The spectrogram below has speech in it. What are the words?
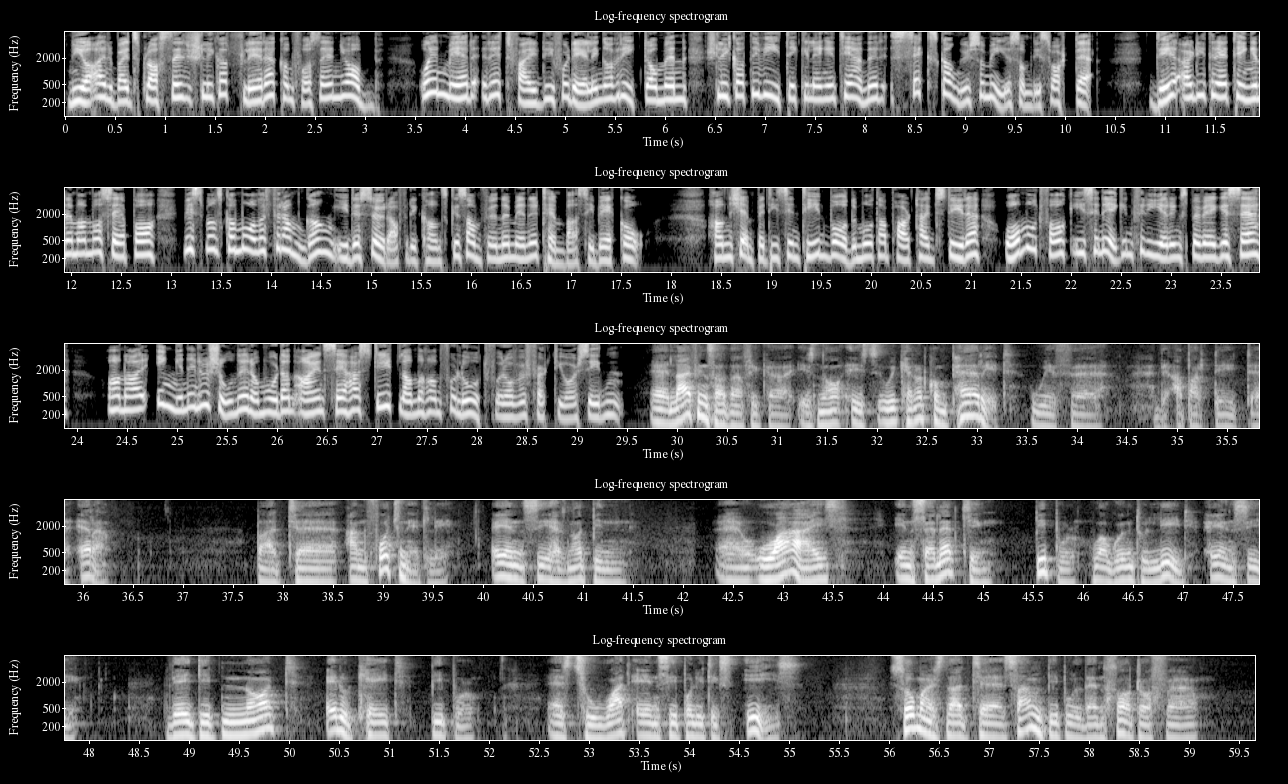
Nye arbeidsplasser slik at flere kan få seg en jobb. Og en mer rettferdig fordeling av rikdommen, slik at de hvite ikke lenger tjener seks ganger så mye som de svarte. Det er de tre tingene man må se på hvis man skal måle framgang i det sørafrikanske samfunnet, mener Temba Sibeko. Han kjempet i sin tid både mot apartheidstyret og mot folk i sin egen frigjøringsbevegelse, og han har ingen illusjoner om hvordan ANC har styrt landet han forlot for over 40 år siden. Uh, life in South Africa is not, is, with uh, the apartheid era. But uh, unfortunately, ANC has not been uh, wise in selecting people who are going to lead ANC. They did not educate people as to what ANC politics is, so much that uh, some people then thought of uh,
